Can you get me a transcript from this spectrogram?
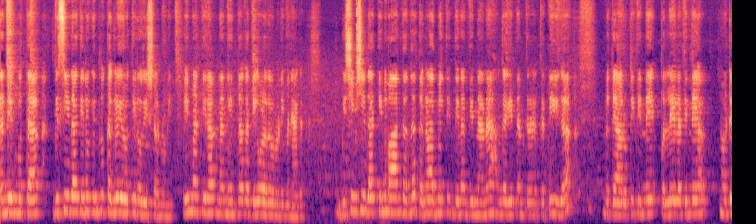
ನಂದೇನು ಗೊತ್ತಾ, ಬಿಸಿ ಇದಾಗ ತಿನ್ನೋಕ್ಕಿಂತಲೂ ತಗಲಿ ಇರೋ ತಿನ್ನೋದು ಇಷ್ಟ ನೋಡಿ. ಏನು ಮಾಡ್ತೀರಾ? ನನ್ನ ಇಂಥ ಕತಿಗಳದಾವ ನೋಡಿ ಮನ್ಯಾಗ. ಬಿಸಿ ಬಿಸಿ ಇದಾಗ ತಿನ್ಬಾ ಅಂತಂದ್ರೆ ತಗಳಾದ್ಮೇಲೆ ತಿಂತೀನಿ ಅಂತ ತಿನ್ನಾನ ಹಂಗಾಗೈತೆ ನನ್ನ ಕತಿ ಈಗ. ಮತ್ತೆ ಆ ರೊಟ್ಟಿ ತಿಂದೆ ಪಲ್ಯ ಎಲ್ಲ ತಿಂದೆ, ಹೊಟ್ಟೆ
